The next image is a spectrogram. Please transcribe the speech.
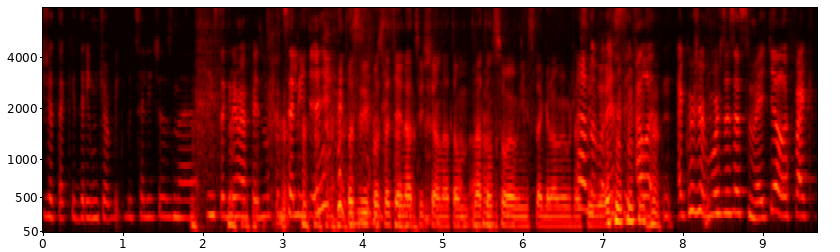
Čiže taký dream job byť celý čas na Instagrame a Facebooku celý deň. to si v podstate nacvičila na tom, na tom svojom Instagrame už asi. Áno, asi, ale akože možno sa smete, ale fakt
